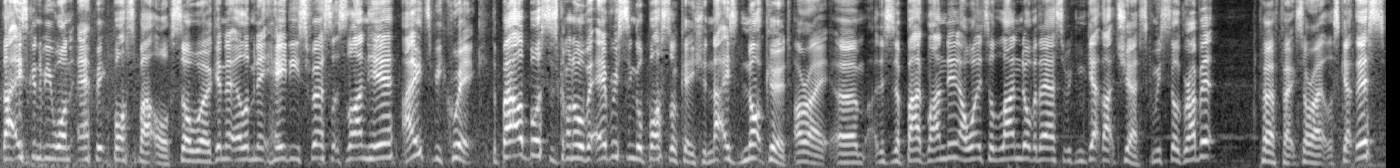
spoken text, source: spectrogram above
that is going to be one epic boss battle. So we're going to eliminate Hades first. Let's land here. I need to be quick. The battle bus has gone over every single boss location. That is not good. All right. Um, this is a bad landing. I wanted to land over there so we can get that chest. Can we still grab it? Perfect. All right. Let's get this.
